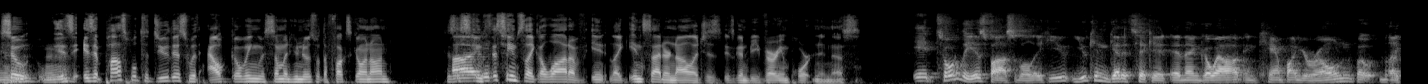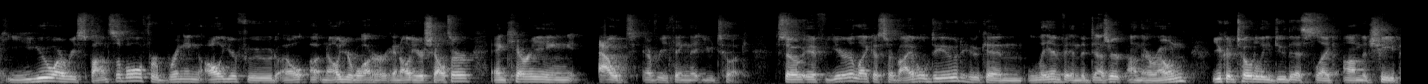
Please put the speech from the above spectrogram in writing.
So, Mm-hmm, is is it possible to do this without going with someone who knows what the fuck's going on? Because this, Uh, seems, this seems like a lot of in, like insider knowledge is, is going to be very important in this. It totally is possible. Like you, you can get a ticket and then go out and camp on your own, but like you are responsible for bringing all your food, all, and all your water, and all your shelter, and carrying out everything that you took. So if you're like a survival dude who can live in the desert on their own, you could totally do this like on the cheap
